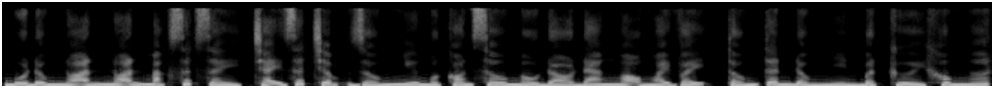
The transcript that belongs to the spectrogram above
mùa đông noãn noãn mặc rất dày, chạy rất chậm giống như một con sâu màu đỏ đang ngọ ngoại vậy, Tống Tân Đồng nhìn bật cười không ngớt.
